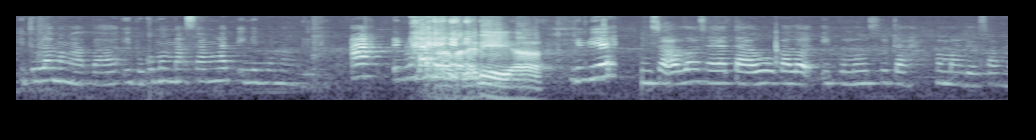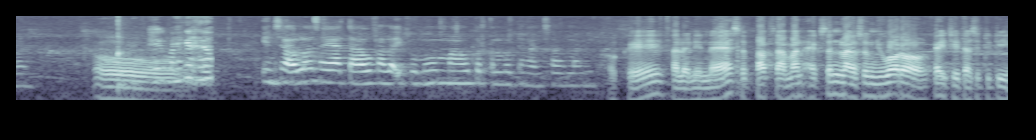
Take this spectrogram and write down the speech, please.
Itulah mengapa ibuku memak sangat ingin memanggil. Ah, reply. Ah, Valeri, ah. Ini piye? Insya Allah saya tahu kalau ibumu sudah memanggil Salman. Oh. Eh, Insya Allah saya tahu kalau ibumu mau bertemu dengan Salman. Oke, baleni nes sebab saman action langsung nyuwara kayak jeda sedidi.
